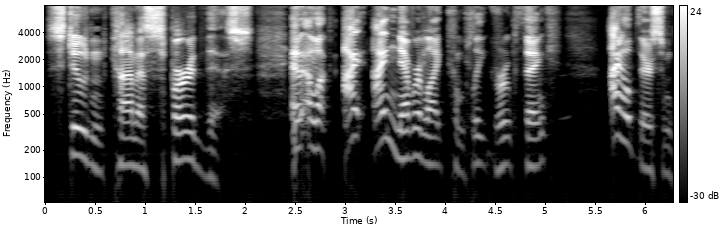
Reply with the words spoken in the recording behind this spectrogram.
student kind of spurred this. And uh, look, I, I never like complete group think. I hope there's some,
